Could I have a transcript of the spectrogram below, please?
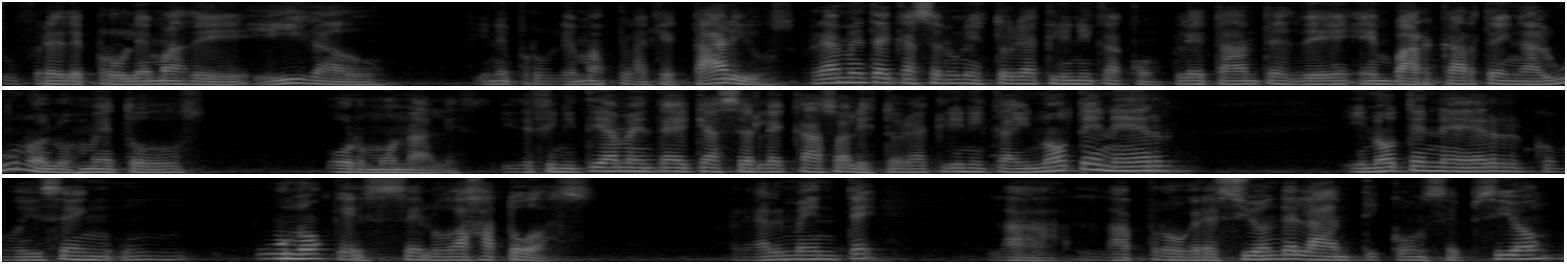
sufre de problemas de hígado, tiene problemas plaquetarios. Realmente hay que hacer una historia clínica completa antes de embarcarte en alguno de los métodos hormonales. Y definitivamente hay que hacerle caso a la historia clínica y no tener, y no tener, como dicen, un, uno que se lo da a todas. Realmente la, progresión de la anticoncepción,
